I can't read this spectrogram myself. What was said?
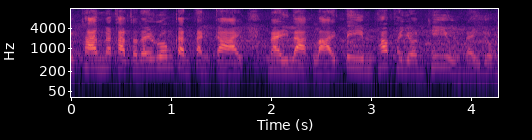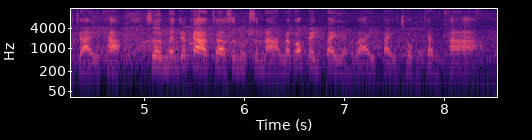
ทุกๆท่านนะคะ จะได้ร่วมกันแต่งกายในหลากหลายธีมภาพยนตร์ที่อยู่ในดวงใจค่ะ ส่วนบรรยากาศจะสนุกสนานแล้วก็เป็นไปอย่างไรไปชมกันค่ะ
